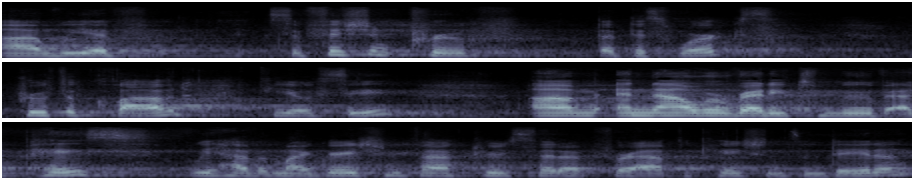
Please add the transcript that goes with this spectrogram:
Uh, we have sufficient proof that this works, proof of cloud, POC, um, and now we're ready to move at pace. We have a migration factory set up for applications and data,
